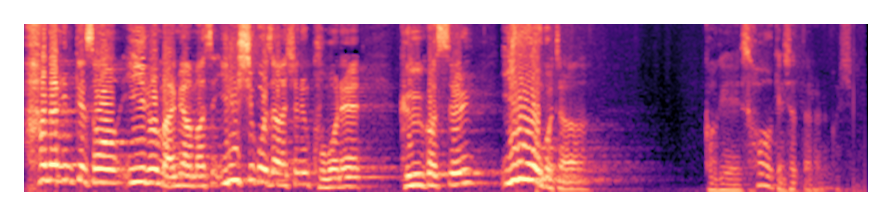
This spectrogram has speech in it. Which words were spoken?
하나님께서 이 일을 말미암아서 이루시고자 하시는 구원의 그것을 이루고자 거기에 서 계셨다라는 것입니다.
